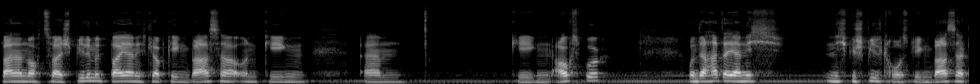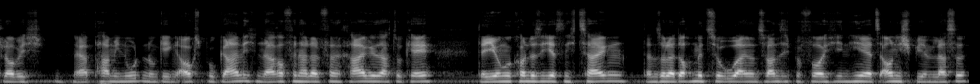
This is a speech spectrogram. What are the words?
waren dann noch zwei Spiele mit Bayern, ich glaube gegen Barca und gegen, ähm, gegen Augsburg. Und da hat er ja nicht nicht gespielt groß. Gegen Barca, glaube ich, ja, ein paar Minuten und gegen Augsburg gar nicht. Und daraufhin hat er Van Gaal gesagt, okay, der Junge konnte sich jetzt nicht zeigen, dann soll er doch mit zur U21, bevor ich ihn hier jetzt auch nicht spielen lasse.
